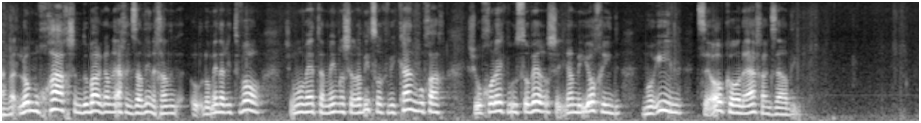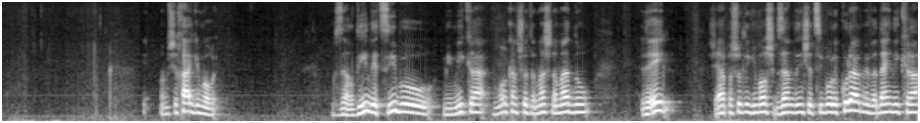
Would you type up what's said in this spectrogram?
אבל לא מוכח שמדובר גם לאחר גזר דין, לכן הוא לומד הריטבו, שגם מביא את המימר של רבי צחוק, וכאן מוכח שהוא חולק והוא סובר שגם ביוחיד מועיל צעוקו לאחר גזר דין. ממשיכה הגימורת. גזר דין לציבור ממיקרא, גמור כאן שואלת על מה שלמדנו לעיל, שהיה פשוט לגימור שגזר דין של ציבור לכולל, בוודאי נקרא,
